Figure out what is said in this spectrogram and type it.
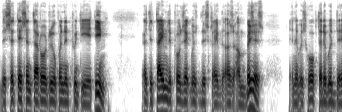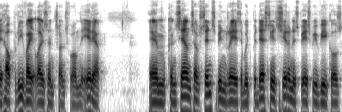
the city centre road reopened in 2018. At the time, the project was described as ambitious, and it was hoped that it would uh, help revitalise and transform the area. Um, concerns have since been raised about pedestrians sharing the space with vehicles,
